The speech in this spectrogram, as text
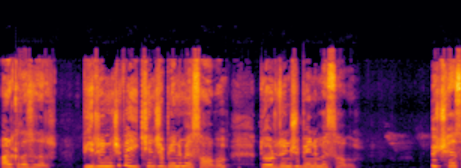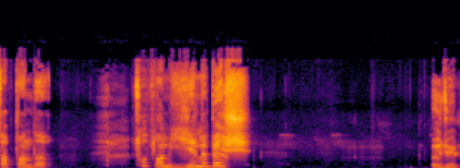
Arkadaşlar birinci ve ikinci benim hesabım. Dördüncü benim hesabım. Üç hesaptan da toplam 25 ödül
